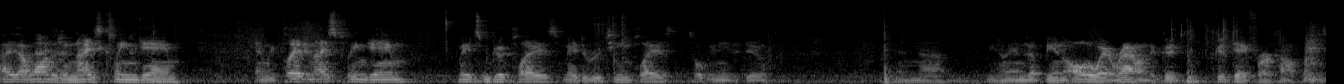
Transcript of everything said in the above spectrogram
I, I wanted a nice, clean game, and we played a nice, clean game. Made some good plays, made the routine plays. That's what we need to do. And uh, you know, ended up being all the way around a good, good day for our confidence.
